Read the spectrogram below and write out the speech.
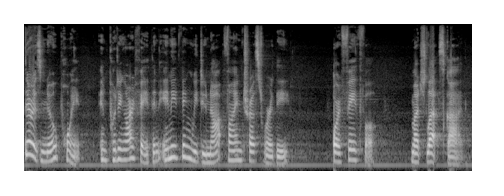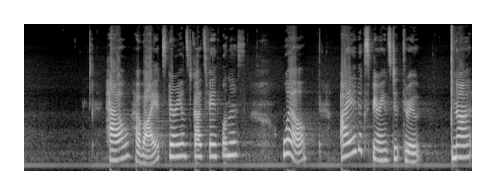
There is no point in putting our faith in anything we do not find trustworthy or faithful, much less God. How have I experienced God's faithfulness? Well, I have experienced it through not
